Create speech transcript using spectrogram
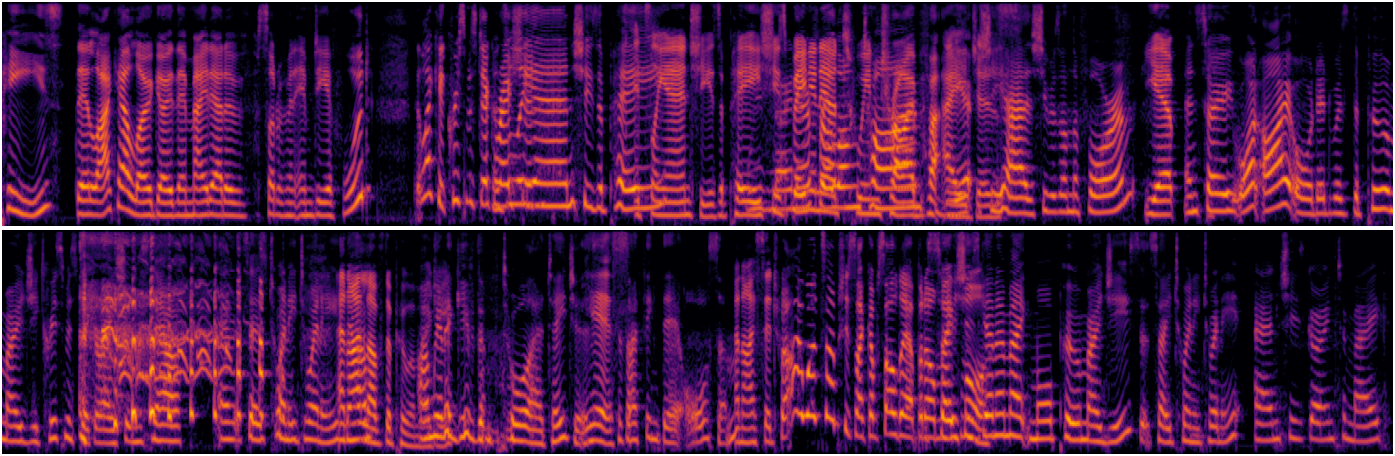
peas. They're like our logo. They're made out of sort of an MDF wood. They're like a Christmas decoration. It's. Leanne. She's a pea. It's Leanne. She is a pea. We've She's been in our twin time. tribe for Yep, ages. she has. She was on the forum. Yep. And so what I ordered was the poo emoji Christmas decorations now, and it says 2020. And Now, I love the poo emoji. I'm going to give them to all our teachers. Yes. Because I think they're awesome. And I said to her, I want some. She's like, I've sold out, but I'll so make more. So she's going to make more poo emojis that say 2020, and she's going to make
